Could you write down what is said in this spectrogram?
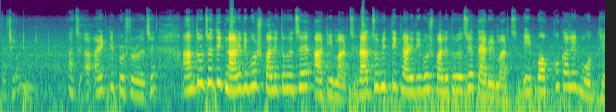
মেয়েরা। আচ্ছা আরেকটি প্রশ্ন রয়েছে। আন্তর্জাতিক নারী দিবস পালিত হয়েছে আটই মার্চ রাজ্যভিত্তিক নারী দিবস পালিত হয়েছে তেরোই মার্চ। এই পক্ষকালের মধ্যে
